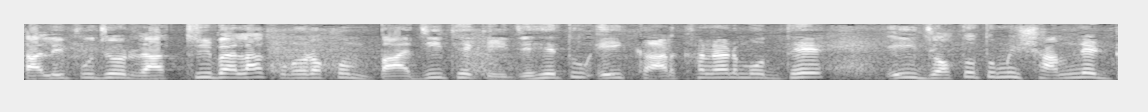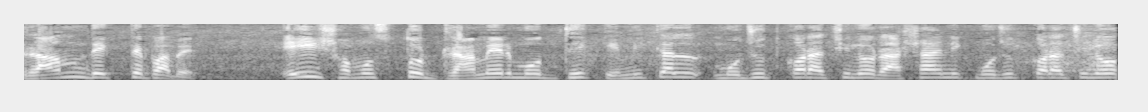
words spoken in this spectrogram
কালী পুজোর রাত্রিবেলা কোনো রকম বাজি থেকেই, যেহেতু এই কারখানার মধ্যে এই যত তুমি সামনে ড্রাম দেখতে পাবে এই সমস্ত ড্রামের মধ্যে কেমিক্যাল মজুত করা ছিল, রাসায়নিক মজুত করা ছিল,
